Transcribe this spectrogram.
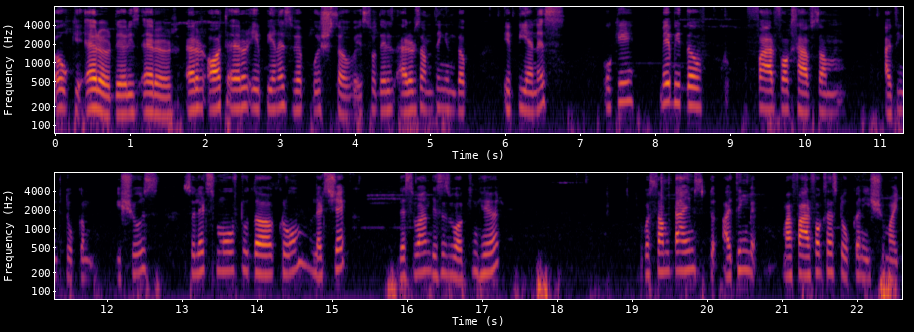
okay error. There is error. Error auth error apns web push service so there is error something in the apns okay. Maybe the firefox have some i think token issues. So let's move to the chrome. Let's check. This one this is working here. Because sometimes i think my firefox has token issue might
